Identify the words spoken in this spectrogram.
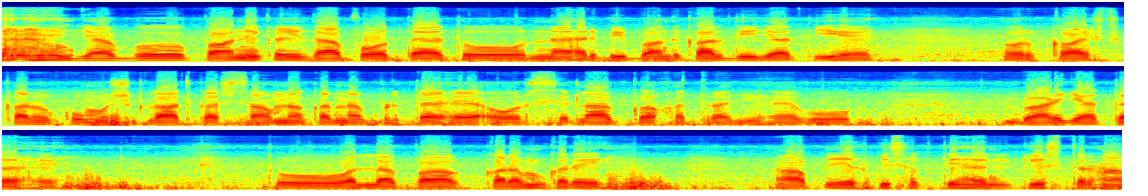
जब पानी का इजाफ़ा होता है तो नहर भी बंद कर दी जाती है और काश्तकारों को मुश्किल का सामना करना पड़ता है और सैलाब का ख़तरा जो है वो बढ़ जाता है। तो अल्लाह पाक करम करे। आप देख भी सकते हैं कि किस तरह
